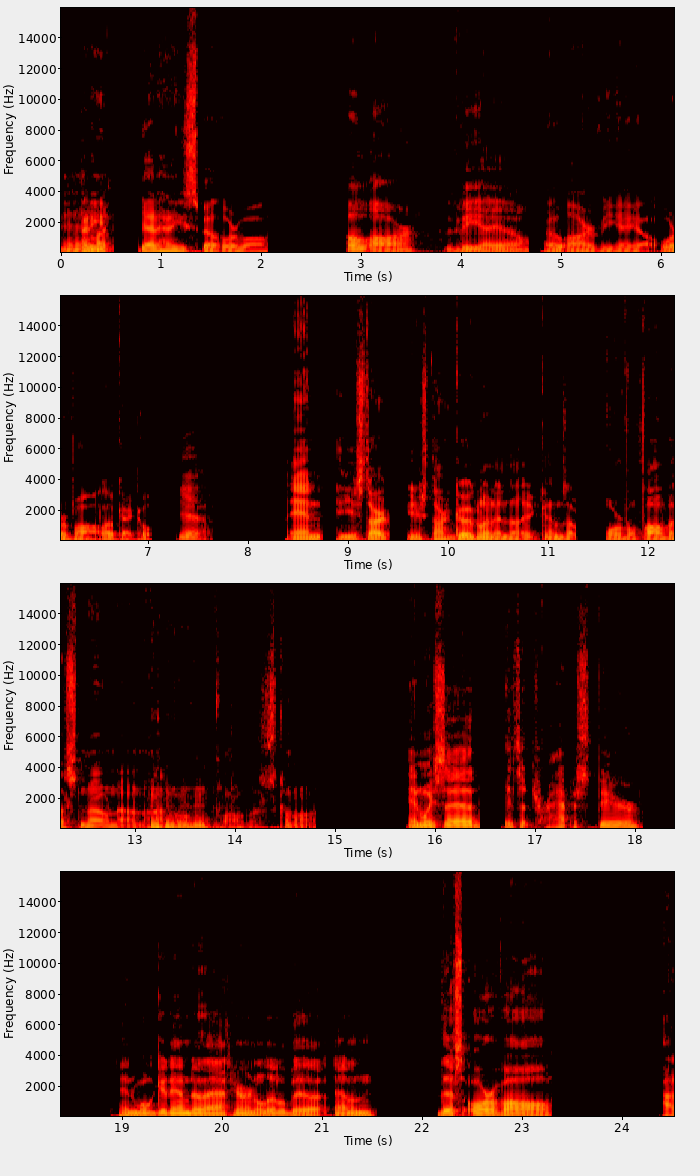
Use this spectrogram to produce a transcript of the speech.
How do you- like Dad, how do you spell Orval? O R V A L. O R V A L. Orval. Okay, cool. Yeah, and you start you start googling, and it comes up Orval Faubus. No, no, not Orval Faubus. Come on. And we said it's a Trappist beer, and we'll get into that here in a little bit. And this Orval, I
